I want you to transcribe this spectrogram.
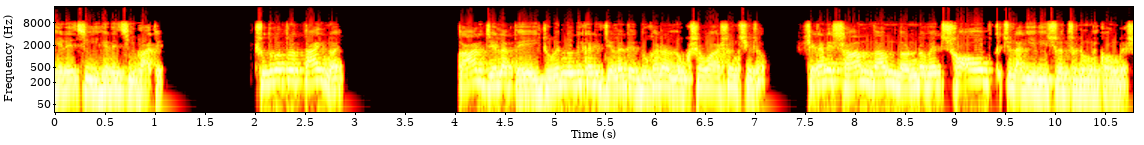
হেরেছি হেরেছি, বাজে। শুধুমাত্র তাই নয় তার জেলাতে, এই শুভেন্দু অধিকারী জেলাতে দুখানা লোকসভা আসন ছিল? সেখানে সাম, দাম, দণ্ডভেদ সব কিছু লাগিয়ে দিয়েছিল তৃণমূল কংগ্রেস।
